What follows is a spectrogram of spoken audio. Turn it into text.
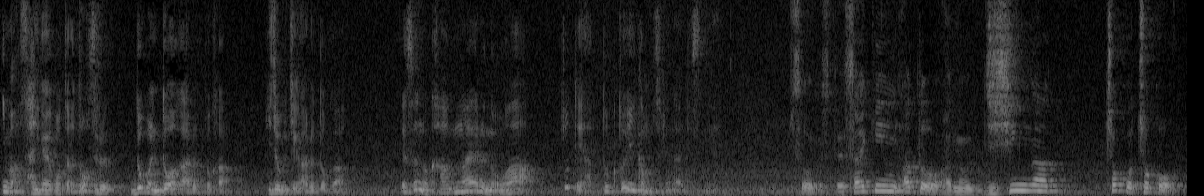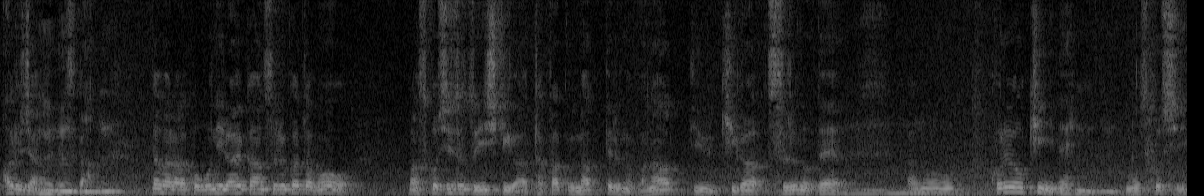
今災害が起こったらどうする？どこにドアがある？とか非常口があるとか。でそういうのを考えるのはちょっとやっとくといいかもしれないですね。そうですね。最近あとあの地震がちょこちょこあるじゃないですか、うんうんうんだからここに来館する方も、まあ、少しずつ意識が高くなってるのかなっていう気がするので、あのこれを機にね、もう少し、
